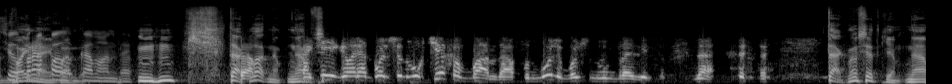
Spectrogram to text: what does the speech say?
все, пропала команда. Так, ладно. В хоккее говорят больше двух чехов банда, а в футболе больше двух бразильцев. Да. Так, но все-таки а,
